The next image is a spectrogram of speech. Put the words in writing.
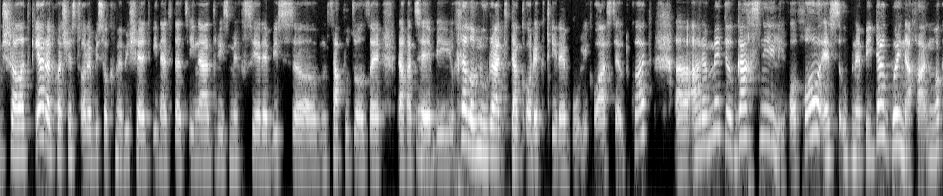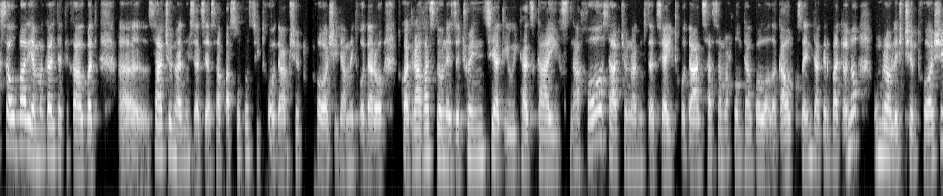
მშრალად კი არა, თქვა შესწორების ოქმები შეედგინათ და წინა დღის მეხსიერების საფუძველზე რაღაცეები ხელოვნურად დაკორექტირებულიყო, ასე ვთქვათ. არამედ გახსნილიყო, ხო, ეს უბნები და გვენახა, ანუ აქ საუბარია მაგალითად ახლა ალბათ საარჩევნო ადმინისტრაცია საპასუხო სიტყვა ამ შემთხვევაში და მეტყოდა რომ თქვა რაღაც დონეზე ჩვენ ინიციატივითაც გაიხსნა ხო? საარჩევნო ადმინისტრაცია იტყოდა ან სასამართლომ დაგვალა გავხსენით აგერ ბატონო უმრავლეს შემთხვევაში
